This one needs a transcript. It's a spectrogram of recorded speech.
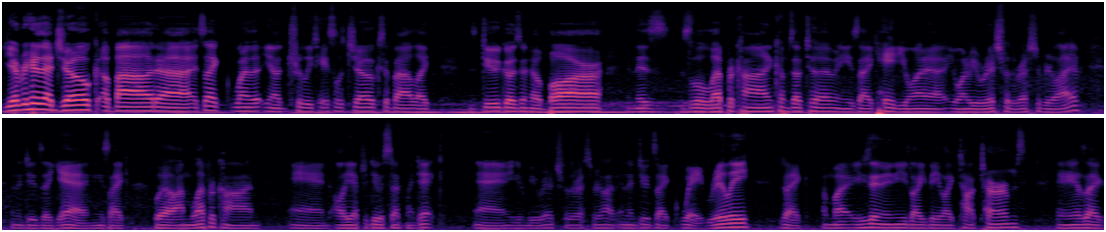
Do you ever hear that joke about? Uh, it's like one of the you know truly tasteless jokes about like this dude goes into a bar and this this little leprechaun comes up to him and he's like, "Hey, do you wanna you wanna be rich for the rest of your life?" And the dude's like, "Yeah," and he's like, "Well, I'm a leprechaun and all you have to do is suck my dick." And you're gonna be rich for the rest of your life. And the dude's like, "Wait, really?" He's like, "Am I?" He's and he's like, they like talk terms, and he's like,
